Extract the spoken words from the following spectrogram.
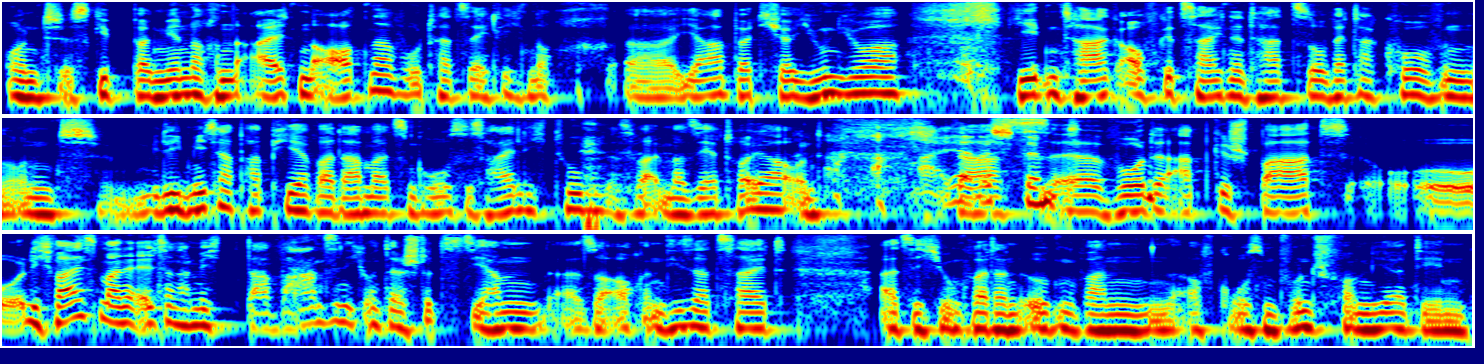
Und es gibt bei mir noch einen alten Ordner, wo tatsächlich noch, äh, ja, Böttcher Junior jeden Tag aufgezeichnet hat, so Wetterkurven und Millimeterpapier war damals ein großes Heiligtum. Das war immer sehr teuer und ja, das, das äh, wurde abgespart. Und ich weiß, meine Eltern haben mich da wahnsinnig unterstützt. Die haben also auch in dieser Zeit, als ich jung war, dann irgendwann auf großen Wunsch von mir den,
